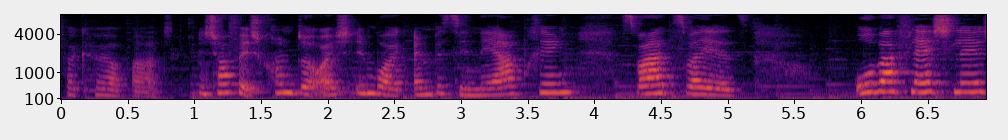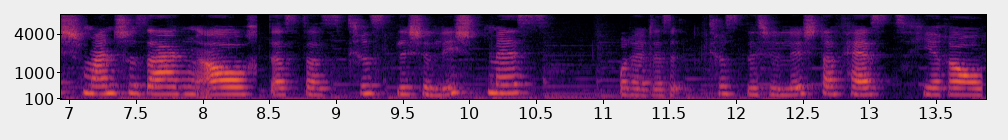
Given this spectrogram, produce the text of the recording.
verkörpert. Ich hoffe, ich konnte euch Imbolg ein bisschen näher bringen. Es war zwar jetzt oberflächlich. Manche sagen auch, dass das christliche Lichtmess oder das christliche Lichterfest hierauf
